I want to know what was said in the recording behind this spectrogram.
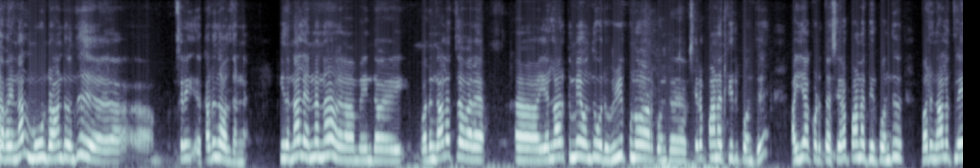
தவறினால் மூன்று ஆண்டு வந்து சிறை கடுங்காவல் தண்டனை. இதனால் என்னென்னா இந்த வருங்காலத்தில் வர எல்லாருக்குமே வந்து ஒரு விழிப்புணர்வாக இருக்கும். இந்த சிறப்பான தீர்ப்பு வந்து ஐயா கொடுத்த சிறப்பான தீர்ப்பு வந்து வருங்காலத்திலே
